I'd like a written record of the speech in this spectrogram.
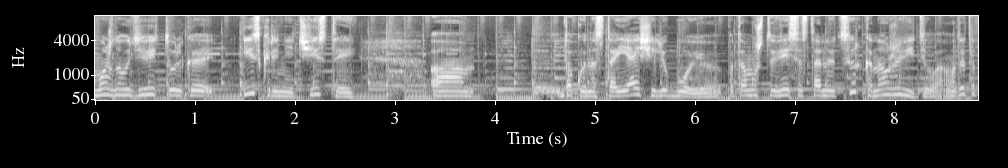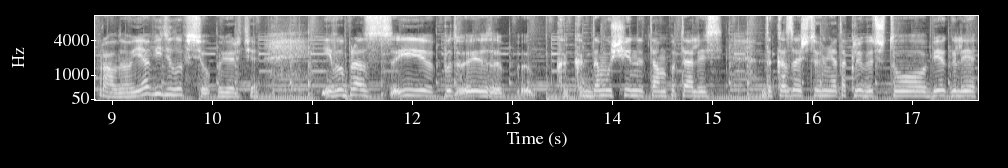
можно удивить только искренней, чистой, а, такой настоящей любовью, потому что весь остальной цирк она уже видела. Вот это правда. Я видела все, поверьте. И выброс, и, и когда мужчины там пытались доказать, что меня так любят, что бегали,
